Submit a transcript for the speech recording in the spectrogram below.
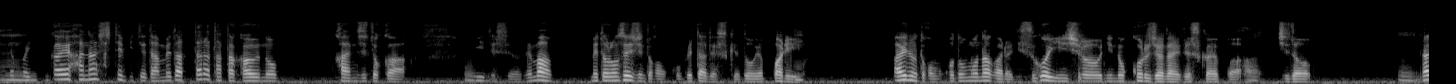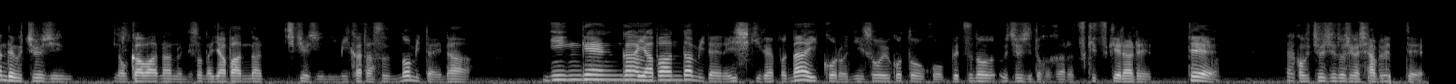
うんやっぱ一回話してみてダメだったら戦うの感じとか、いいですよね。まあ、メトロン星人とかもこうベタですけど、やっぱり、うんああいうのとかも子供ながらにすごい印象に残るじゃないですか、やっぱはい、一度。うんなんで宇宙人の側なのにそんな野蛮な地球人に味方すんのみたいな。人間が野蛮だみたいな意識がやっぱない頃にそういうことをこう別の宇宙人とかから突きつけられて、なんか宇宙人同士が喋って、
